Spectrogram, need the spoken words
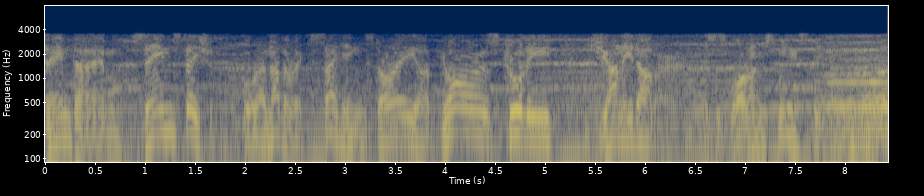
same time, same station, for another exciting story of yours truly, Johnny Dollar. This is Warren Sweeney speaking.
